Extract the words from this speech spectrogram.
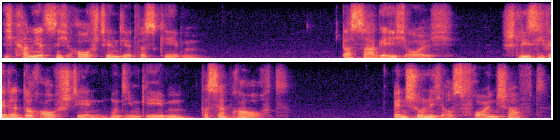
Ich kann jetzt nicht aufstehen und dir etwas geben. Das sage ich euch. Schließlich wird er doch aufstehen und ihm geben, was er braucht. Wenn schon nicht aus Freundschaft,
